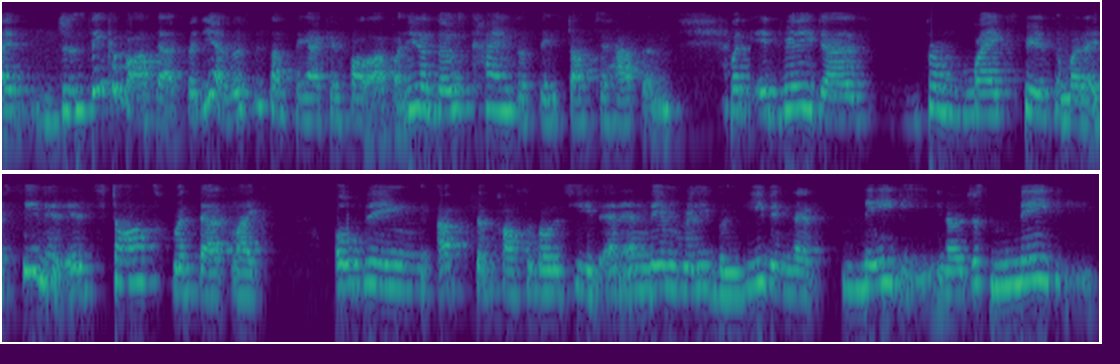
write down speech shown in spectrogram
I didn't think about that, but yeah, this is something I can follow up on. You know, those kinds of things start to happen. But it really does, from my experience and what I've seen, it, it starts with that like opening up the possibilities and, and them really believing that maybe, you know, just maybe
